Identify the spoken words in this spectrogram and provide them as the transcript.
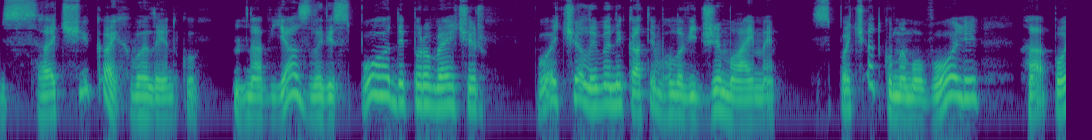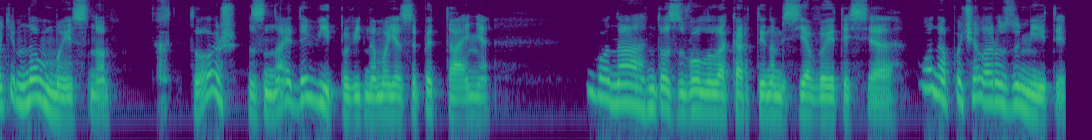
Зачекай хвилинку. Нав'язливі спогади про вечір почали виникати в голові Джемайми. Спочатку мимоволі, а потім навмисно. Хто ж знайде відповідь на моє запитання? Вона дозволила картинам з'явитися. Вона почала розуміти,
